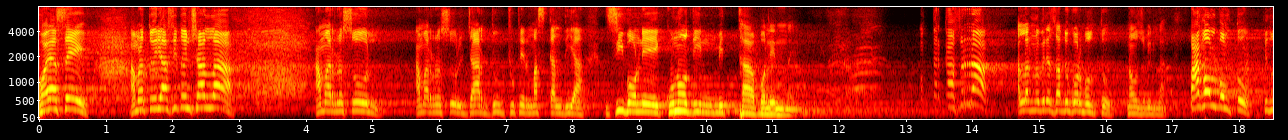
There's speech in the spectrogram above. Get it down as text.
ভয় আছে? আমরা তৈরি আছি তো ইনশাআল্লাহ। আমার রসুল আমার রসুল যার দু ঠুটের মাঝখান দিয়া জীবনে কোনো দিন মিথ্যা বলেন নাই। আল্লাহ নবীরা জাদুঘর বলতো নওয়াজবিল্লাহ পাগল বলতো, কিন্তু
